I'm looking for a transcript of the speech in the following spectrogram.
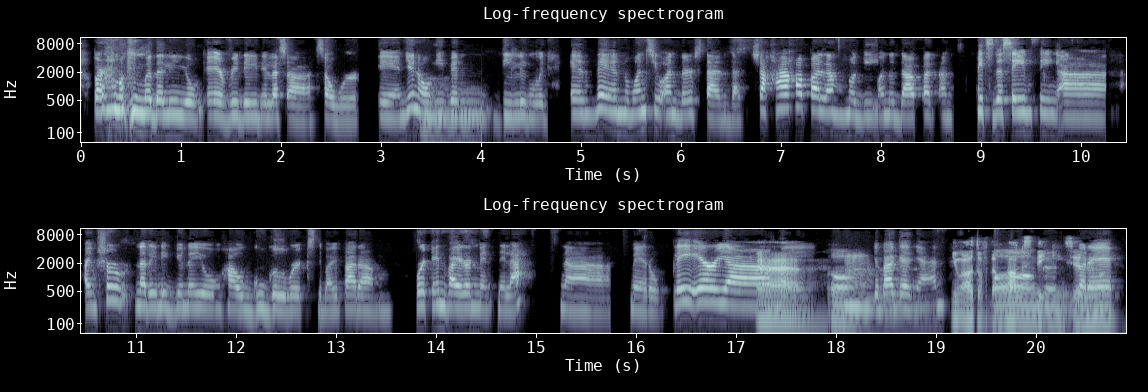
Para maging madali yung everyday nila sa sa work. And you know, even dealing with and then once you understand that, tsaka ka palang maging ano dapat ang it's the same thing uh, I'm sure narinig nyo na yung how Google works, di ba? Parang work environment nila na merong play area, may, Ah, Oh, Mm. di ba ganyan? yung out of the box Oo, thinking. Correct.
